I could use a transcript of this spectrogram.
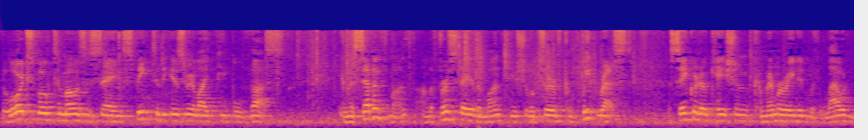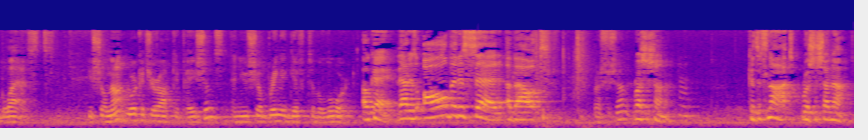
The Lord spoke to Moses, saying, Speak to the Israelite people thus In the seventh month, on the first day of the month, you shall observe complete rest, a sacred occasion commemorated with loud blasts. You shall not work at your occupations, and you shall bring a gift to the Lord. Okay, that is all that is said about Rosh Hashanah. Rosh Hashanah. Because it's not Rosh Hashanah.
